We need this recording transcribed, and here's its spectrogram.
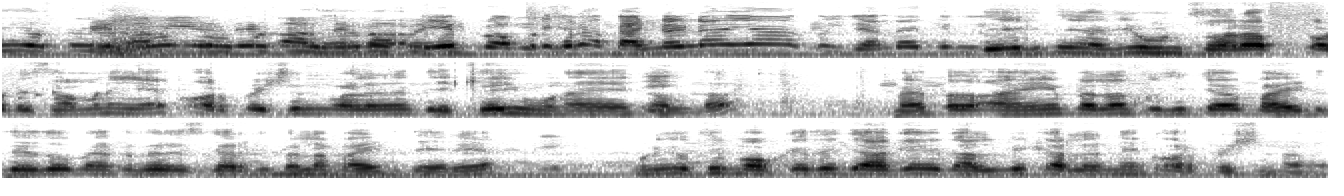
ਹੈ। ਪਹਿਲਾਂ ਵੀ ਇਹਦੇ ਘਰ ਦੇ ਕਾਰਵਾਈ ਇਹ ਪ੍ਰੋਪਰਟੀ ਸਰ ਅਬੈਂਡਨਡ ਹੈ ਜਾਂ ਕੋਈ ਰਹਿੰਦਾ ਇੱਥੇ ਕੋਈ ਦੇਖਦੇ ਹਾਂ ਜੀ ਹੁਣ ਸਾਰਾ ਤੁਹਾਡੇ ਸਾਹਮਣੇ ਹੀ ਹੈ ਕਾਰਪੋਰੇਸ਼ਨ ਵਾਲਿਆਂ ਨੇ ਦੇਖਿਆ ਹੀ ਹੋਣਾ ਹੈ ਇਹ ਗੱਲ ਦਾ। ਮੈਂ ਤਾਂ ਆਏ ਪਹਿਲਾਂ ਤੁਸੀਂ ਕਿਹਾ ਬਾਈਟ ਦੇ ਦਿਓ ਮੈਂ ਤਾਂ ਫਿਰ ਇਸ ਕਰਕੇ ਪਹਿਲਾਂ ਬਾਈਟ ਦੇ ਰਿਹਾ। ਹੁਣੇ ਉੱਥੇ ਮੌਕੇ ਤੇ ਜਾ ਕੇ ਗੱਲ ਵੀ ਕਰ ਲੈਣੇ ਕਾਰਪੋਰੇਸ਼ਨ ਵਾਲੇ।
